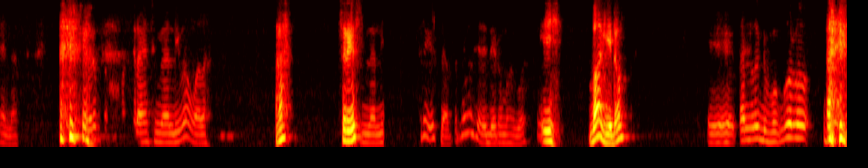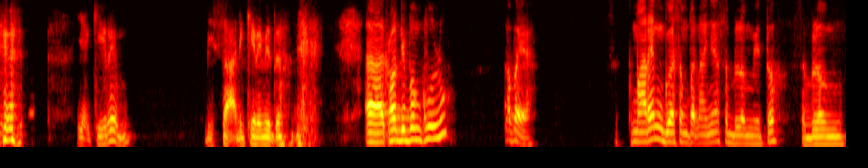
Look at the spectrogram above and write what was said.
enak. Masker yang 95 malah. Serius? 95 serius dapetnya masih ada di rumah gue Ih, bagi dong. eh kan lu di Bengkulu Ya kirim. Bisa dikirim itu. Eh, kalau di Bengkulu, apa ya? Kemarin gue sempat nanya sebelum itu, sebelum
